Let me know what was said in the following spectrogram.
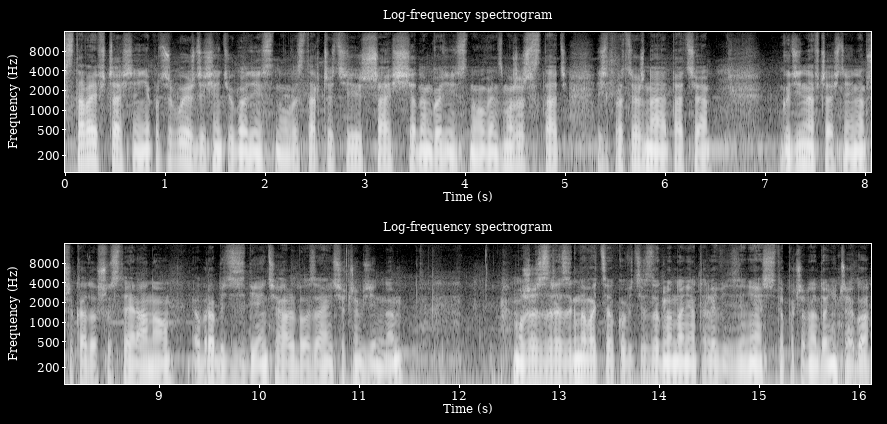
Wstawaj wcześniej, nie potrzebujesz 10 godzin snu, wystarczy ci 6-7 godzin snu, więc możesz wstać, jeśli pracujesz na etacie, godzinę wcześniej, na przykład o 6 rano, obrobić zdjęcia albo zająć się czymś innym. Możesz zrezygnować całkowicie z oglądania telewizji, nie jest to potrzebne do niczego,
